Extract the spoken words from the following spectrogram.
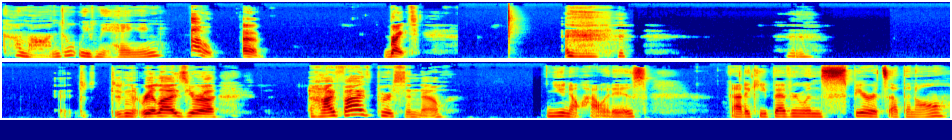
Come on, don't leave me hanging. Oh, uh, right. Didn't realize you're a high five person now. You know how it is. Gotta keep everyone's spirits up and all.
